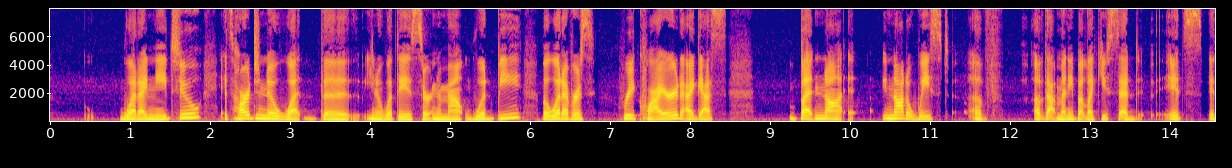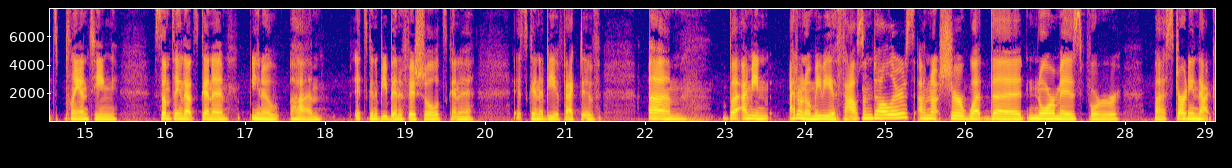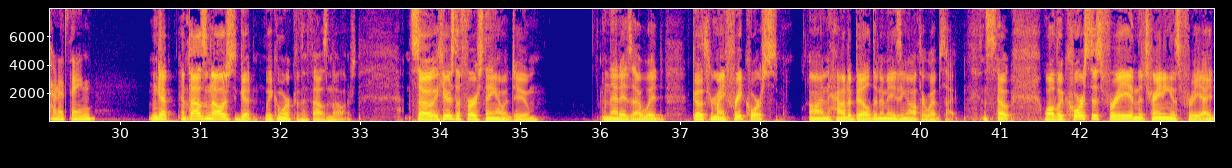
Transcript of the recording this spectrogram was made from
what I need to. It's hard to know what the you know what the certain amount would be, but whatever's required, I guess, but not not a waste of of that money. But like you said, it's it's planting something that's gonna you know um, it's gonna be beneficial. It's gonna it's gonna be effective. Um, but I mean, I don't know, maybe a thousand dollars. I'm not sure what the norm is for uh, starting that kind of thing. Yep, a thousand dollars is good. We can work with a thousand dollars. So here's the first thing I would do, and that is I would go through my free course on how to build an amazing author website. So while the course is free and the training is free, I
